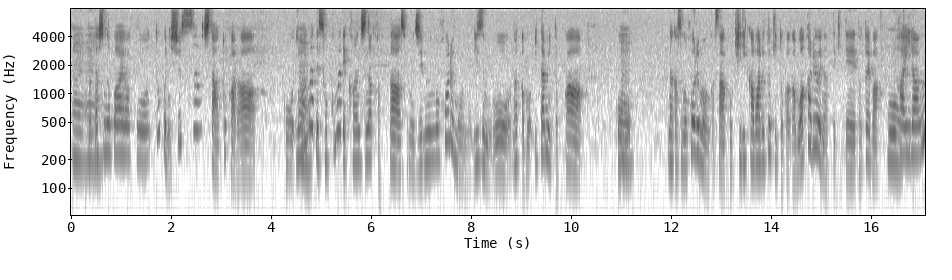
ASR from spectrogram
うん。うん私の場合はこう特に出産した後からこう今までそこまで感じなかった、その自分のホルモンのリズムをなんかもう痛みとかこう、うん。なんかそのホルモンがさこう切り替わる時とかが分かるようになってきて例えば排卵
